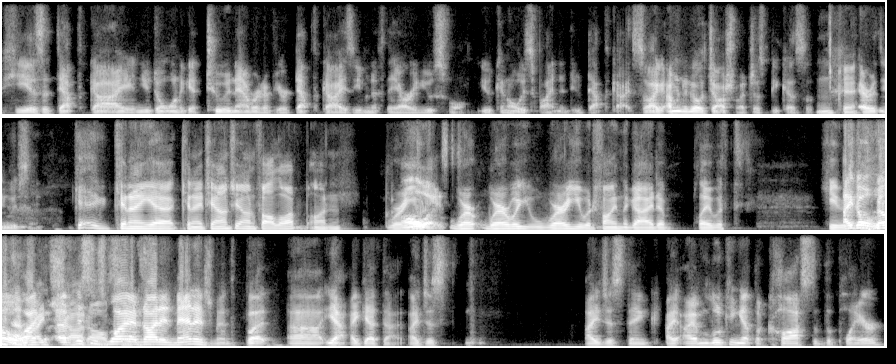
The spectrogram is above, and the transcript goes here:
he is a depth guy, and you don't want to get too enamored of your depth guys, even if they are useful. You can always find a new depth guy. So I, I'm going to go with Joshua just because of Okay. everything we've seen. Can, I uh, can I challenge you on follow up on where Always. you, where where will you where you would find the guy to play with Hughes? I don't know. I, Right uh, shot this is why six. I'm not in management, but uh, yeah, I get that. I just, I just think I, I'm looking at the cost of the player,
